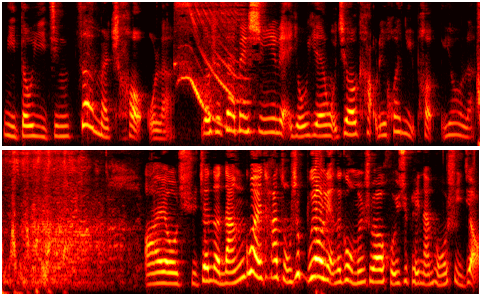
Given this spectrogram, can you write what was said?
你都已经这么丑了，要是再被熏一脸油烟，我就要考虑换女朋友了。”哎呦我去，真的难怪她总是不要脸的跟我们说要回去陪男朋友睡觉，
